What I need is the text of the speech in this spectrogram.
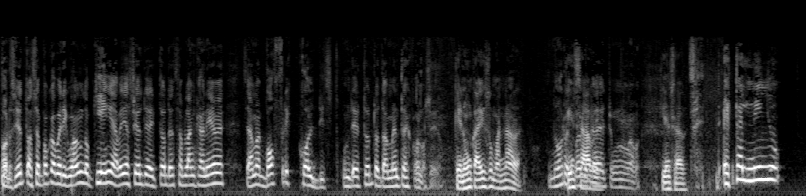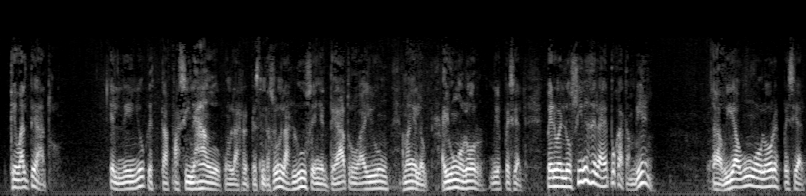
Por cierto, hace poco averiguando quién había sido el director de esa Blanca Nieve, se llama Gottfried Kolditz, un director totalmente desconocido. Que nunca hizo más nada. No ¿Quién sabe? ¿Quién sabe? Está el niño que va al teatro. El niño que está fascinado con la representación, las luces en el teatro, hay un, hay un olor muy especial. Pero en los cines de la época también había un olor especial.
